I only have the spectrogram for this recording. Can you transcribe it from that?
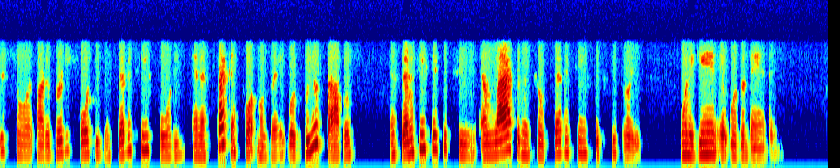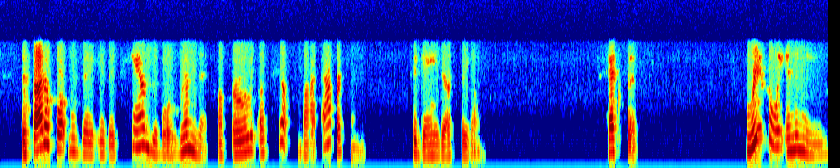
destroyed by the British forces in 1740, and a second Fort Mose was reestablished in 1762 and lasted until 1763, when again it was abandoned. The site of Fort Mose is a tangible remnant of early attempts by Africans to gain their freedom. Texas. Recently in the news,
